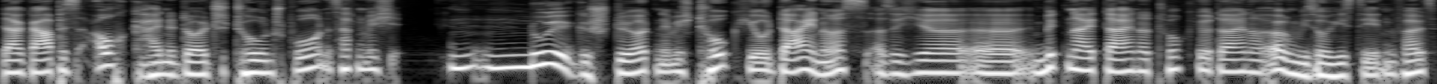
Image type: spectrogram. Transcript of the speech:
Da gab es auch keine deutsche Tonspur und es hat mich null gestört, nämlich Tokyo Diners, also hier äh, Midnight Diner, Tokyo Diner, irgendwie so hieß die jedenfalls.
